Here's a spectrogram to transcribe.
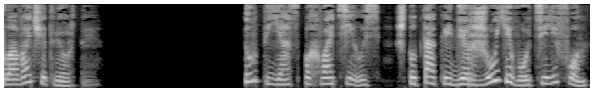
Глава четвертая. Тут я спохватилась, что так и держу его телефон.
